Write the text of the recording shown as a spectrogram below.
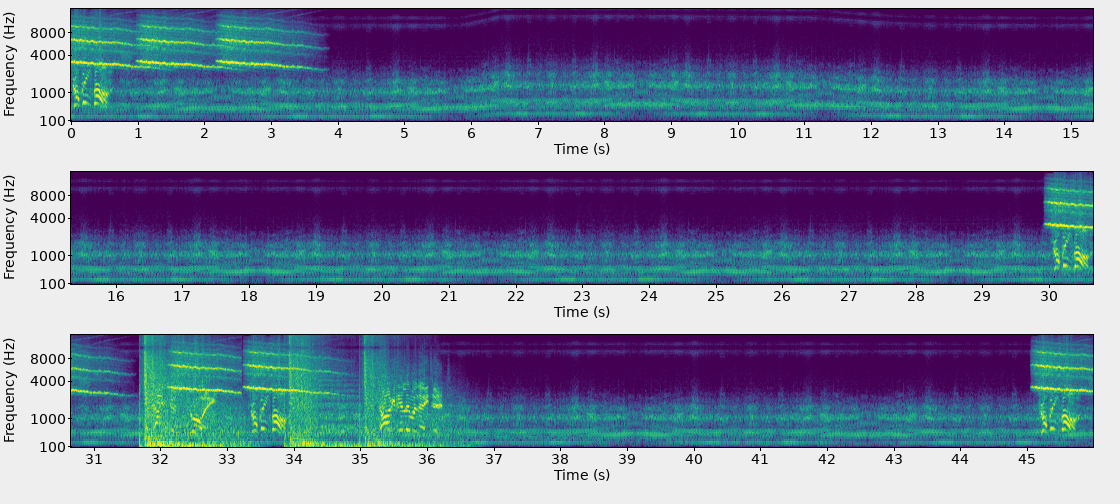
Dropping bombs! Dropping bombs! Dropping bombs! Tank destroyed! Dropping bombs! Target eliminated! Dropping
